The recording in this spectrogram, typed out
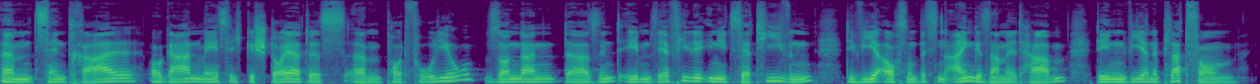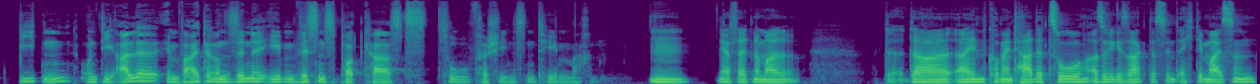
ähm, zentral organmäßig gesteuertes ähm, Portfolio, sondern da sind eben sehr viele Initiativen, die wir auch so ein bisschen eingesammelt haben, denen wir eine Plattform bieten und die alle im weiteren Sinne eben Wissenspodcasts zu verschiedensten Themen machen. Mhm. Ja, vielleicht nochmal da ein Kommentar dazu. Also wie gesagt, das sind echt die meisten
